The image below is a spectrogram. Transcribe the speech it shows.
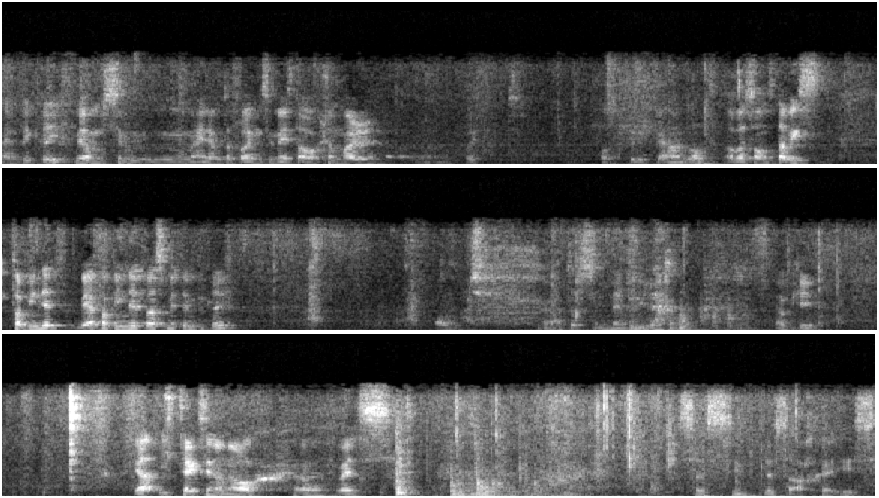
ein Begriff? Wir haben es in einem der vorigen Semester auch schon mal äh, recht ausführlich behandelt, aber sonst habe ich es verbindet, wer verbindet was mit dem Begriff? Und ja, das sind nicht viele. Okay. Ja, ich zeige es Ihnen auch, äh, weil es eine simple Sache ist.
